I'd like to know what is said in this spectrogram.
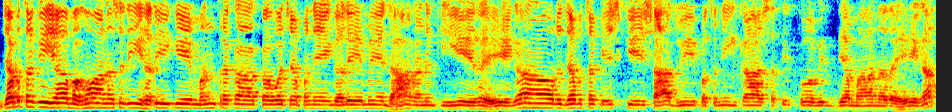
जब तक यह भगवान श्री हरि के मंत्र का कवच अपने गले में धारण किए रहेगा और जब तक इसकी साध्वी पत्नी का सतीत्व विद्यमान रहेगा,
